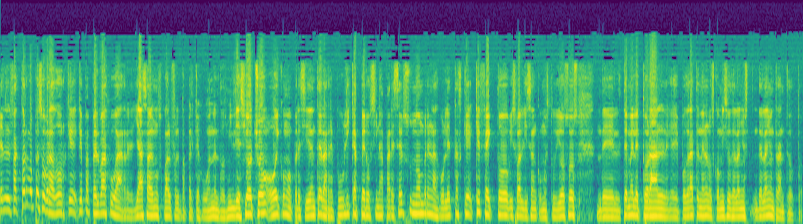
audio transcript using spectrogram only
El factor López Obrador, ¿qué, papel va a jugar? Ya sabemos cuál fue el papel que jugó en el 2018, hoy como presidente de la República, pero sin aparecer su nombre en las boletas, ¿qué, efecto visualizan como estudiosos del tema electoral eh, podrá tener en los comicios del año, del año entrante, doctor?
